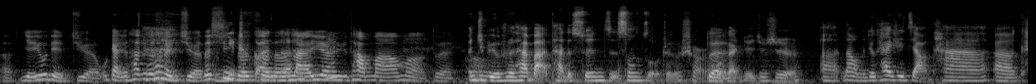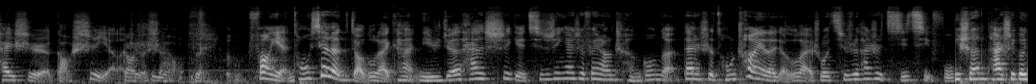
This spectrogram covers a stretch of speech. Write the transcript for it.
呃也有点倔，我感觉他这个很倔的性格 可能 来源于他妈妈，对，就比如说他把他的孙子送走这个事儿，对我感觉就是啊、那我们就开始讲他呃开始搞事业了。这个时候，对，放眼从现在的角度来看，你是觉得他的事业其实应该是非常成功的，但是从创业的角度来说，其实他是起起伏伏。医生他是一个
